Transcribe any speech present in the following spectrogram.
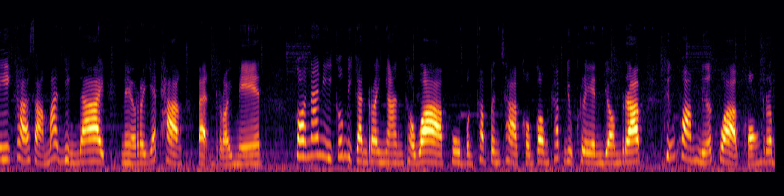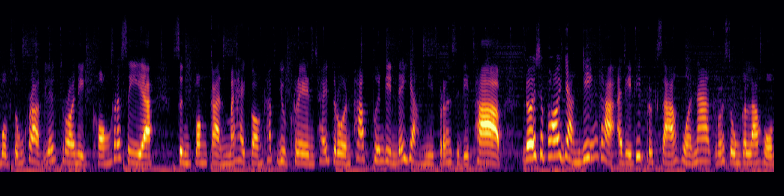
นี้ค่ะสามารถยิงได้ในระยะทาง 800 เมตร ก่อนหน้านี้ก็มีการรายงานค่ะว่าผู้บังคับบัญชาของกองทัพยูเครนยอมรับ ถึงความเหนือกว่าของระบบสงครามอิเล็กทรอนิกส์ของรัสเซีย ซึ่งป้องกันไม่ให้กองทัพยูเครนใช้โดรนภาคพื้นดินได้อย่างมีประสิทธิภาพ โดยเฉพาะอย่างยิ่งค่ะ อดีตที่ปรึกษาหัวหน้ากระทรวงกลาโหม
